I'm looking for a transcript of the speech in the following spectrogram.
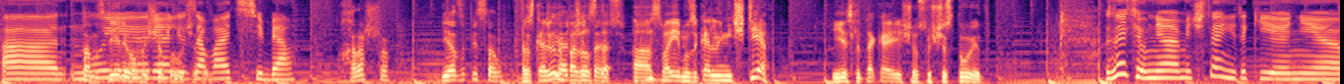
А, Там ну с и деревом еще было что-то. реализовать себя. Хорошо. Я записал. Расскажи Я нам, пожалуйста, отчитаюсь. о своей музыкальной мечте, если такая еще существует. Знаете, у меня мечты, они такие не,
